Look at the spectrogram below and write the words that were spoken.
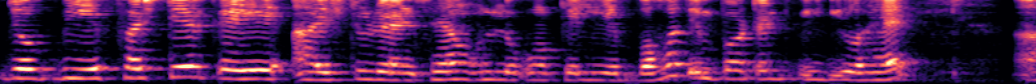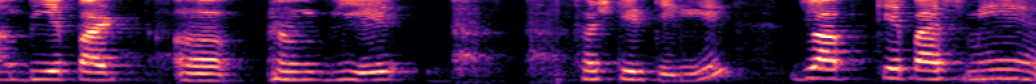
जो बी ए फ़र्स्ट ईयर के स्टूडेंट्स हैं, उन लोगों के लिए बहुत इंपॉर्टेंट वीडियो है B A part B A first year के लिए, जो आपके पास में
